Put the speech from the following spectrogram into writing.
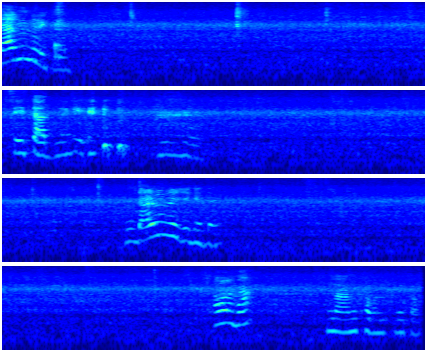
দারুণ হয়েছে। সেই স্বাদ নাকি? দারুণ হয়েছে খেতে। খাব মা না আমি খাব না তুমি খাও।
